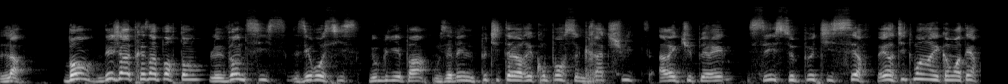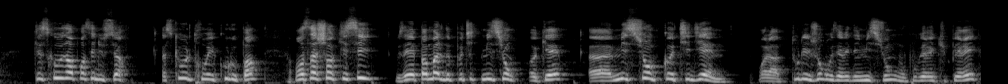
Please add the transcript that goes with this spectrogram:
là. Bon, déjà très important, le 26-06, n'oubliez pas, vous avez une petite euh, récompense gratuite à récupérer, c'est ce petit surf. D'ailleurs, dites-moi dans les commentaires, qu'est-ce que vous en pensez du surf? Est-ce que vous le trouvez cool ou pas? En sachant qu'ici, vous avez pas mal de petites missions, ok? Euh, Missions. Voilà, tous les jours, vous avez des missions, vous pouvez récupérer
